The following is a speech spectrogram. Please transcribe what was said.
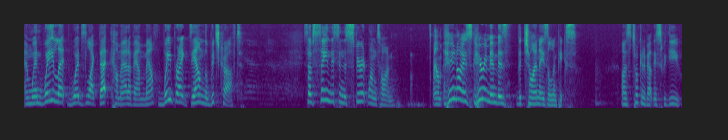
And when we let words like that come out of our mouth, we break down the witchcraft. So I've seen this in the spirit one time. Um, who knows, who remembers the Chinese Olympics? I was talking about this with you,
